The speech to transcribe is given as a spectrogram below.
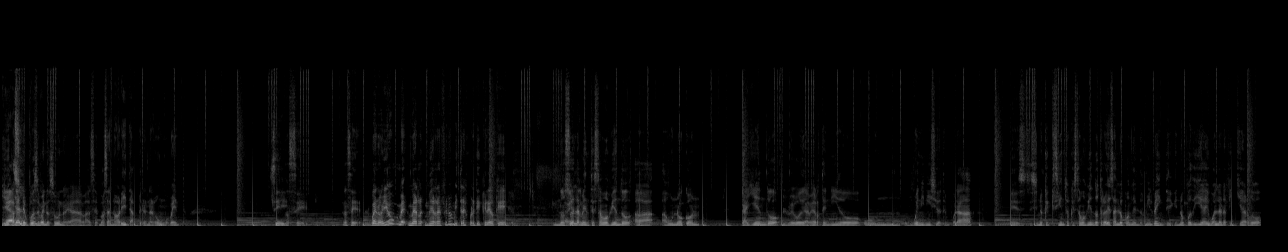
ya, le puse menos uno, ya, o sea, no ahorita, pero en algún momento. Sí. No sé. No sé. Bueno, yo me, me, refiero a mi 3 porque creo que no solamente estamos viendo a, a un Ocon cayendo luego de haber tenido un, un buen inicio de temporada, este, sino que siento que estamos viendo otra vez al Ocon del 2020, que no podía igualar a Ricciardo,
